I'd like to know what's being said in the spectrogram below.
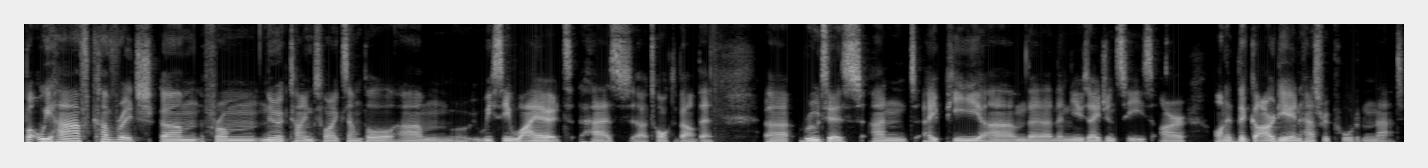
But we have coverage um, from New York Times, for example. Um, we see Wired has uh, talked about that. Uh, Reuters and AP, um, the, the news agencies, are on it. The Guardian has reported on that.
